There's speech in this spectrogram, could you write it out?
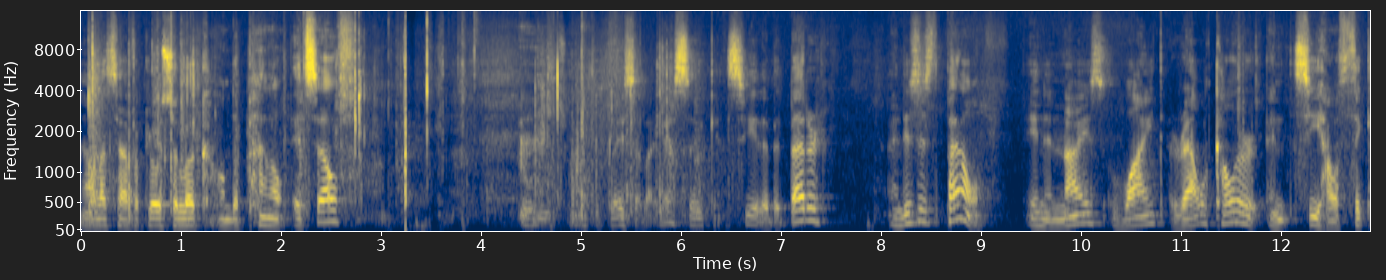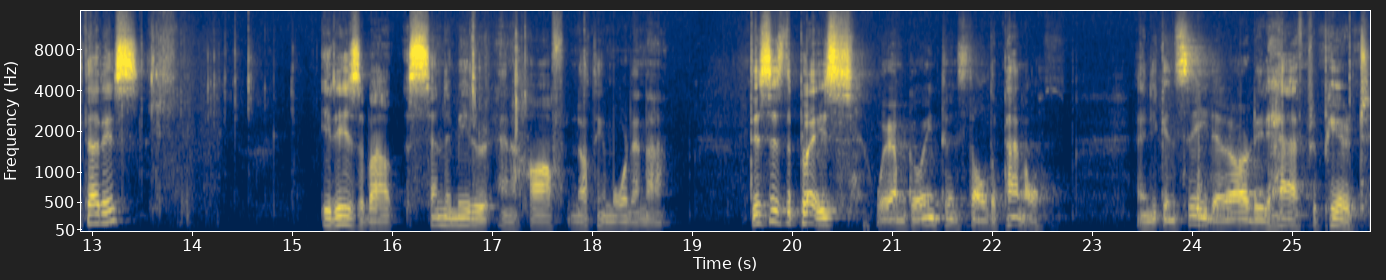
Now let's have a closer look on the panel itself. Trying to place it like this so you can see it a bit better. And this is the panel in a nice white RAL color and see how thick that is. It is about a centimeter and a half, nothing more than that. This is the place where I'm going to install the panel and you can see that I already have prepared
